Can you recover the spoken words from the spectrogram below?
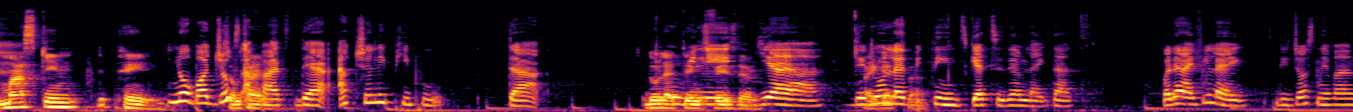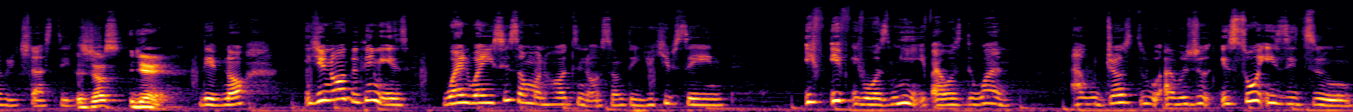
masking the pain. No, but jokes Sometimes. apart, there are actually people that Don't let don't things really, face them. Yeah, they I don't let that. things get to them like that. But then I feel like they just never reach that stage. It's just yeah. They've not. You know, the thing is, when when you see someone hurting or something, you keep saying, "If if it was me, if I was the one, I would just do. I was just." It's so easy to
